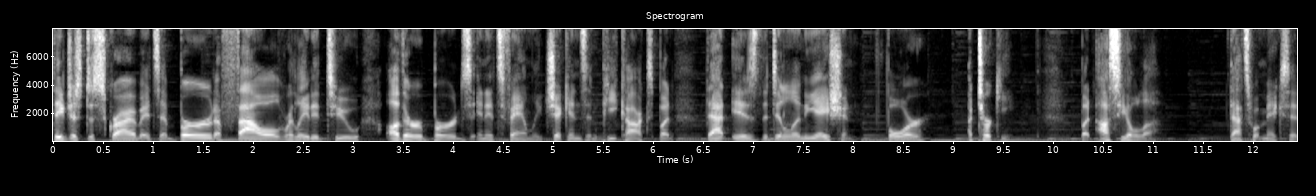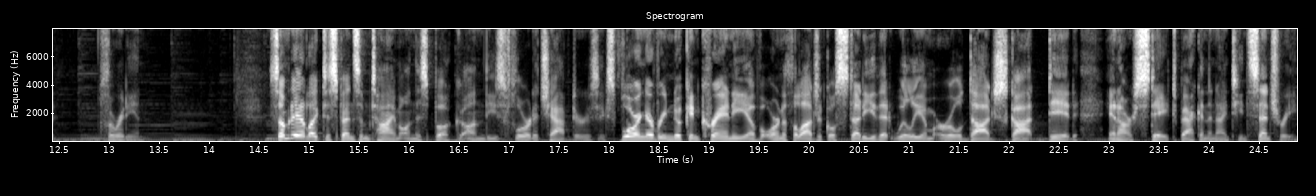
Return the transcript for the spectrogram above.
they just describe it's a bird, a fowl related to other birds in its family, chickens and peacocks, but that is the delineation for a turkey. But Osceola, that's what makes it Floridian. Someday I'd like to spend some time on this book, on these Florida chapters, exploring every nook and cranny of ornithological study that William Earl Dodge Scott did in our state back in the 19th century.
